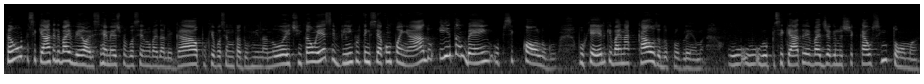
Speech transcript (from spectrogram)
Então, o psiquiatra ele vai ver, olha, esse remédio para você não vai dar legal, porque você não está dormindo à noite. Então, esse vínculo tem que ser acompanhado e também o psicólogo, porque é ele que vai na causa do problema. O, o, o psiquiatra vai diagnosticar o sintoma.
